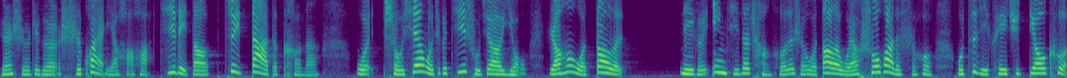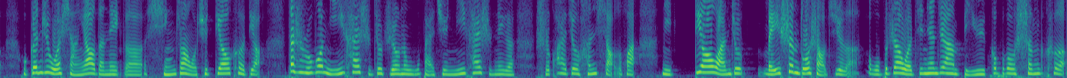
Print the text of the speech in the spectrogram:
原始的这个石块也好哈，积累到最大的可能。我首先我这个基础就要有，然后我到了那个应急的场合的时候，我到了我要说话的时候，我自己可以去雕刻，我根据我想要的那个形状，我去雕刻掉。但是如果你一开始就只有那五百句，你一开始那个石块就很小的话，你雕完就没剩多少句了。我不知道我今天这样比喻够不够深刻。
